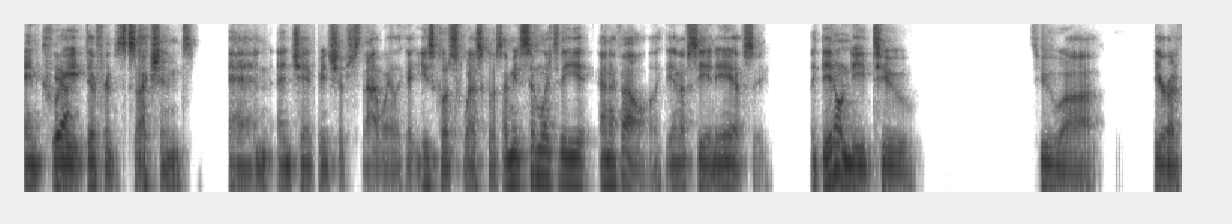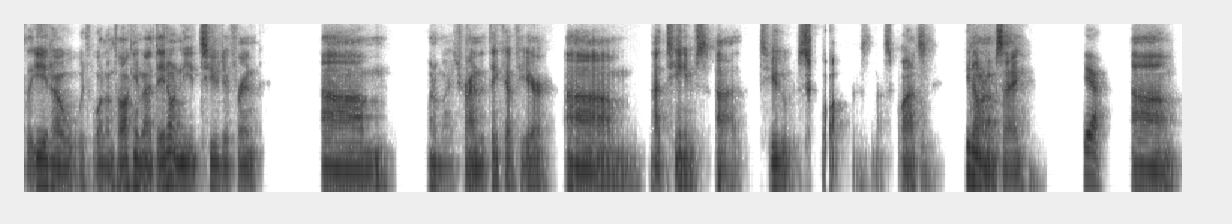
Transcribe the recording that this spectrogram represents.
and create different sections and and championships that way, like at East Coast, West Coast. I mean, similar to the NFL, like the NFC and the AFC. Like they don't need to to uh theoretically, you know, with what I'm talking about, they don't need two different um what am I trying to think of here? Um, not teams, uh, two squads, not squads. You know what I'm saying? Yeah. Um,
